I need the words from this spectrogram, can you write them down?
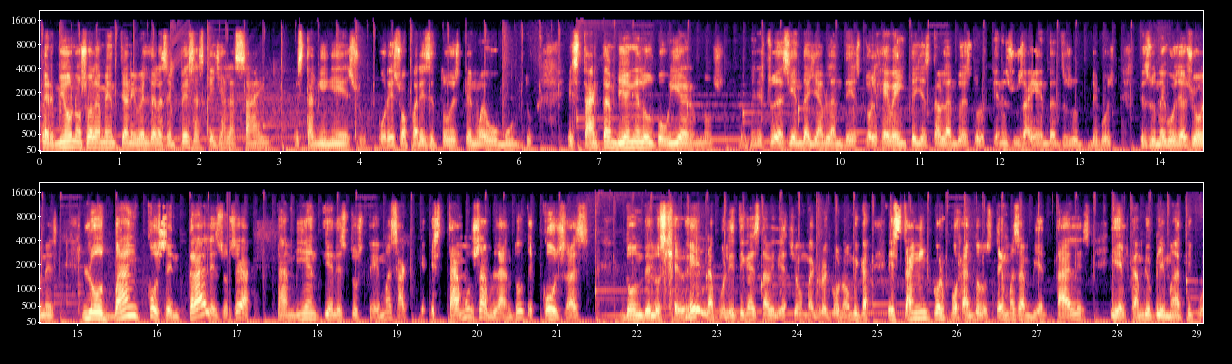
permeó no solamente a nivel de las empresas, que ya las hay, están en eso, por eso aparece todo este nuevo mundo, están también en los gobiernos, los ministros de Hacienda ya hablan de esto, el G20 ya está hablando de esto, los tienen sus agendas de sus, de sus negociaciones, los bancos centrales, o sea, también tiene estos temas, estamos hablando de cosas donde los que ven la política de estabilización macroeconómica están incorporando los temas ambientales y el cambio climático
